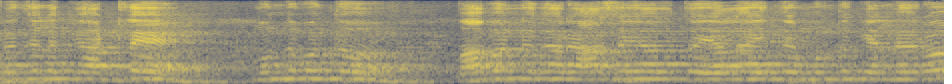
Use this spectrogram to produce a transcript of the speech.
ప్రజలకు అట్లే ముందు ముందు బాబన్న గారి ఆశయాలతో ఎలా అయితే ముందుకు వెళ్ళారో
